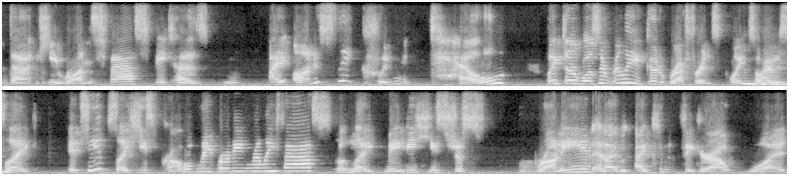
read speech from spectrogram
that he runs fast because I honestly couldn't tell. Like, there wasn't really a good reference point, so I was Mhm. like, it seems like he's probably running really fast, but Mhm. like maybe he's just running, and I, I couldn't figure out what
